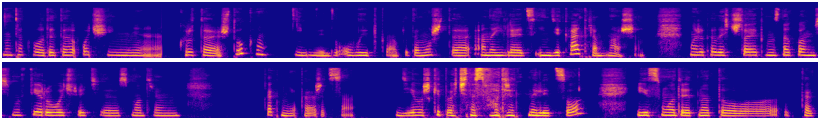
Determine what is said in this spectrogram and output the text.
Ну так вот, это очень э, крутая штука, имею в виду улыбка, потому что она является индикатором нашим. Мы же, когда с человеком знакомимся, мы в первую очередь э, смотрим, как мне кажется, девушки точно смотрят на лицо и смотрят на то, как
